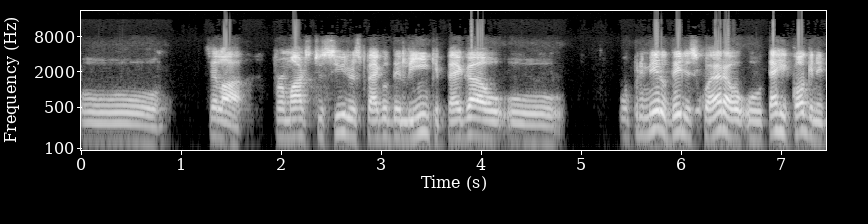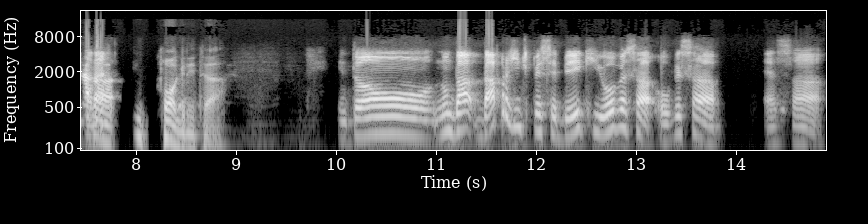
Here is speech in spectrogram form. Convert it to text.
o, sei lá, From Mars to Sirius, pega o The Link, pega o, o o primeiro deles, qual era? O Terra Incógnita, né? Incógnita. Então, não dá, dá pra gente perceber que houve essa, houve essa, essa,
